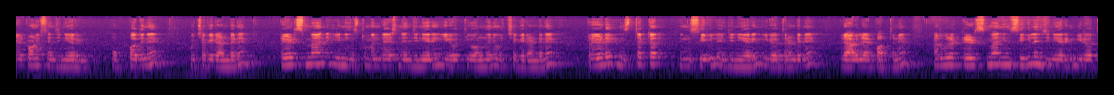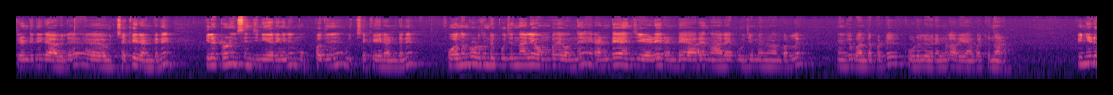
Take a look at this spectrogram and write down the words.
electronics engineering മുപ്പതിന്. ഉച്ചയ്ക്ക് രണ്ടിന് ട്രേഡ്സ്മാൻ ഇൻ ഇൻസ്ട്രുമെന്റേഷൻ എഞ്ചിനീയറിംഗ് ഇരുപത്തി ഒന്നിന് ഉച്ചയ്ക്ക് രണ്ടിന് trade instructor in civil engineering ഇരുപത്തിരണ്ടിന് രാവിലെ പത്തിന് അതുപോലെ ട്രേഡ്സ്മാൻ ഇൻ സിവിൽ എഞ്ചിനീയറിംഗ് ഇരുപത്തിരണ്ടിന് രാവിലെ ഉച്ചയ്ക്ക് രണ്ടിന് ഇലക്ട്രോണിക്സ് എഞ്ചിനീയറിംഗിന് മുപ്പതിന് ഉച്ചയ്ക്ക് രണ്ടിന്. ഫോൺ നമ്പർ കൊടുത്തിട്ടുണ്ട് പൂജ്യം നാല് ഒമ്പത് ഒന്ന് രണ്ട് അഞ്ച് ഏഴ് രണ്ട് ആറ് നാല് പൂജ്യം എന്ന നമ്പറിൽ നിങ്ങൾക്ക് ബന്ധപ്പെട്ട് കൂടുതൽ വിവരങ്ങൾ അറിയാൻ പറ്റുന്നതാണ്. പിന്നീട്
